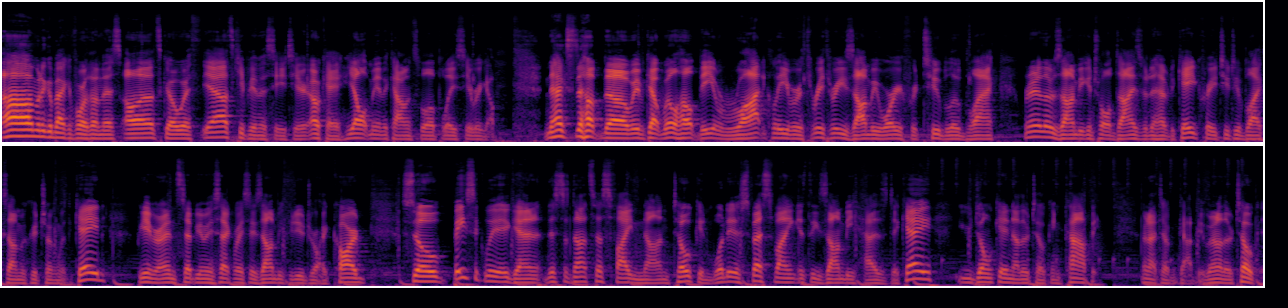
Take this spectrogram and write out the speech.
Uh, I'm going to go back and forth on this. Oh, let's go with, yeah, let's keep you in the C tier. Okay, yell at me in the comments below, please. Here we go. Next up, though, we've got Wilhelt, the Rotcleaver, 3-3 Zombie Warrior for 2 blue black. Whenever another zombie control dies but didn't have Decayed, create 2-2 black zombie creature with Decayed. Your end step, you may sacrifice a zombie if you do draw a card. So basically, again, this does not specify non-token. What it is specifying is the zombie has Decay. You don't get another token copy. Or not token copy, but another token.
